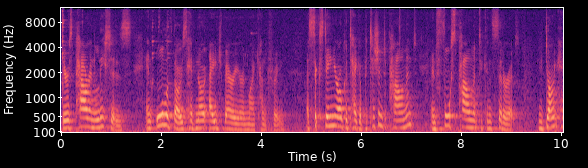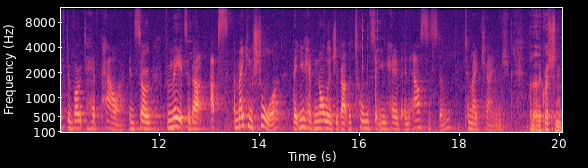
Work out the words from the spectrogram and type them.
there is power in letters, and all of those have no age barrier in my country. A 16 year old could take a petition to Parliament and force Parliament to consider it. You don't have to vote to have power. And so for me, it's about making sure that you have knowledge about the tools that you have in our system to make change. And, and a question,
